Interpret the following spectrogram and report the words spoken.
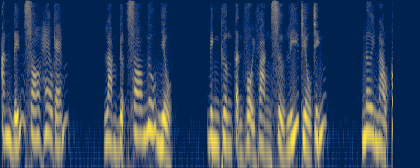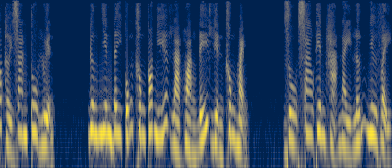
Ăn đến so heo kém. Làm được so ngưu nhiều. Bình thường tận vội vàng xử lý triều chính. Nơi nào có thời gian tu luyện. Đương nhiên đây cũng không có nghĩa là hoàng đế liền không mạnh. Dù sao thiên hạ này lớn như vậy.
